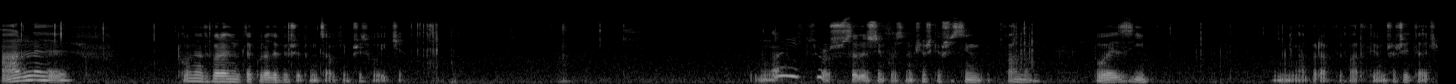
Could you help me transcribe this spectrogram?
Ale Konrad Wallenrod akurat wyszedł mu całkiem przyzwoicie. No i cóż, serdecznie polecam książkę wszystkim fanom poezji. Naprawdę warto ją przeczytać.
